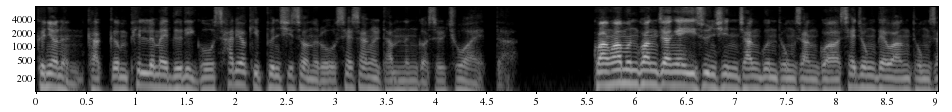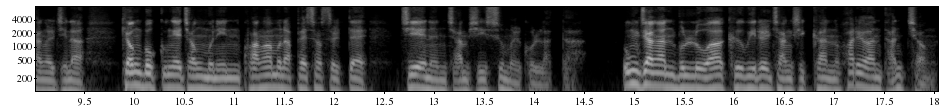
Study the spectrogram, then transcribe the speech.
그녀는 가끔 필름에 느리고 사려 깊은 시선으로 세상을 담는 것을 좋아했다. 광화문 광장의 이순신 장군 동상과 세종대왕 동상을 지나 경복궁의 정문인 광화문 앞에 섰을 때 지혜는 잠시 숨을 골랐다. 웅장한 물루와 그 위를 장식한 화려한 단청,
